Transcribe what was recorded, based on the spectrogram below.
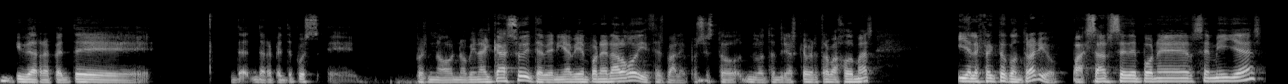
y de repente, de, repente, pues, eh, pues no, no viene al caso y te venía bien poner algo y dices, vale, pues esto lo tendrías que haber trabajado más. Y el efecto contrario, pasarse de poner semillas,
